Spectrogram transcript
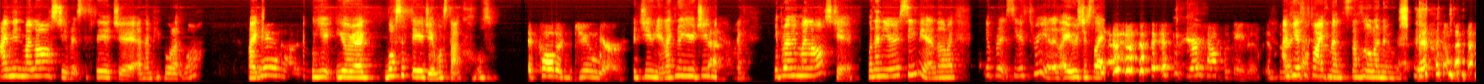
I'm in my last year, but it's the third year, and then people were like, "What?" Like yeah. Oh, you, you're a what's a third year? What's that called? It's called a junior. A junior. Like no, you're a junior. Yeah. Like yeah, but I'm in my last year. Well, then you're a senior, and then I'm like, yeah, but it's year three. And it was just like it's very complicated. It's very I'm here for five months. That's all I know.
